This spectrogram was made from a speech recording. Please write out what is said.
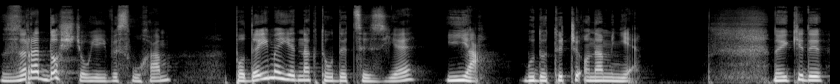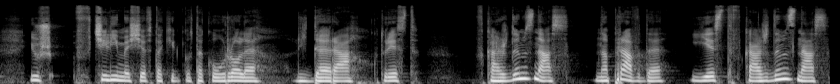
z radością jej wysłucham, podejmę jednak tą decyzję ja, bo dotyczy ona mnie. No i kiedy już wcielimy się w takiego, taką rolę lidera, który jest w każdym z nas, naprawdę jest w każdym z nas.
